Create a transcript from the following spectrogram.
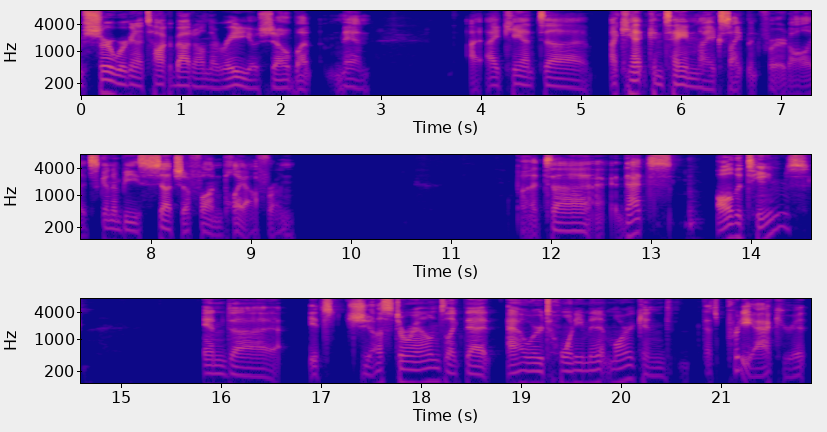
I'm sure we're going to talk about it on the radio show. But man, I, I can't uh, I can't contain my excitement for it all. It's going to be such a fun playoff run. But uh, that's all the teams, and uh, it's just around like that hour twenty minute mark, and that's pretty accurate.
